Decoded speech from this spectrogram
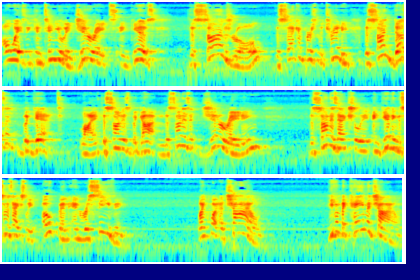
always and continually generates and gives. The Son's role, the second person of the Trinity, the Son doesn't beget life, the Son is begotten. The Son isn't generating, the Son is actually, and giving, the Son is actually open and receiving. Like what? A child even became a child.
